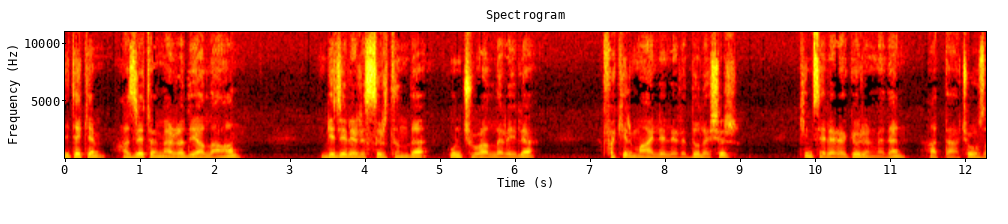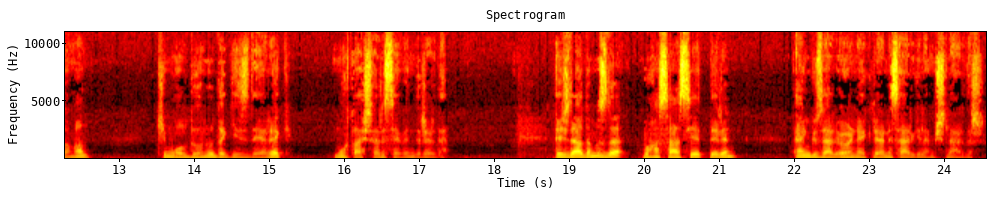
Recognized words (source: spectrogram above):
Nitekim Hazreti Ömer radıyallahu an geceleri sırtında un çuvallarıyla fakir mahalleleri dolaşır, kimselere görünmeden hatta çoğu zaman kim olduğunu da gizleyerek muhtaçları sevindirirdi. Ecdadımız da bu hassasiyetlerin en güzel örneklerini sergilemişlerdir.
